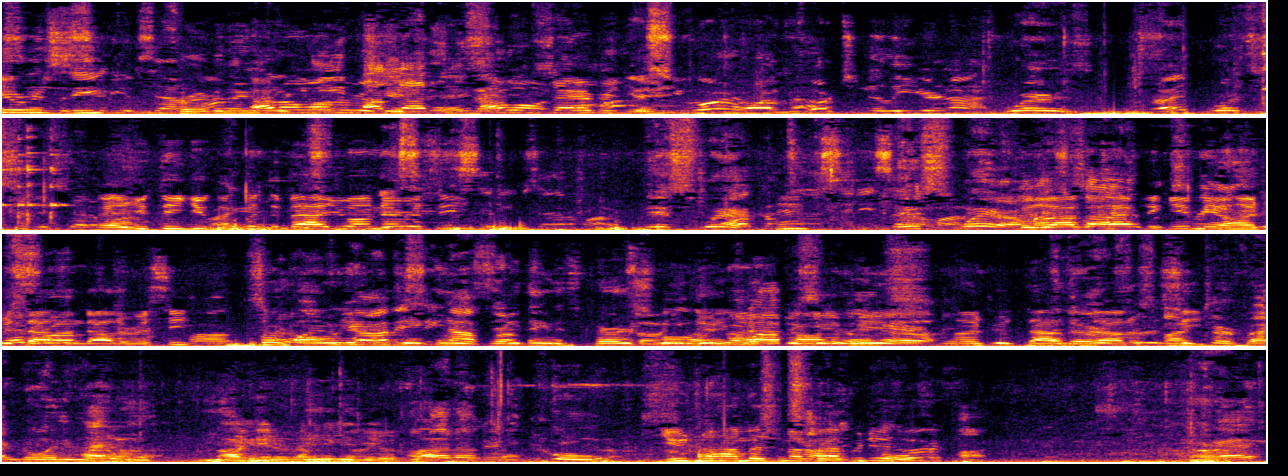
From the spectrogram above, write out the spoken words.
your in the receipt city of Santa for Monica, everything I that don't want to come I'm to. not in receive. I want everything. Yes, you are. Unfortunately, you're not. Where is it? Right? Where's the city of Santa And Monica? you think you can put the value on that This is the receipt? city of Santa Monica. This where? Welcome to the hmm? city of Santa This Monica. where? I'm Because y'all gonna outside have to with give me a trees. hundred thousand dollar receipt. So all we're gonna be taking is anything that's perishable. So You're anything gonna have to give me a confidential. hundred thousand The dollar earth is my receipt. turf. I can go anywhere. I don't. I'm not gonna. I'm gonna give you a I'm not on any cold. You know how much my property is worth? All right?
